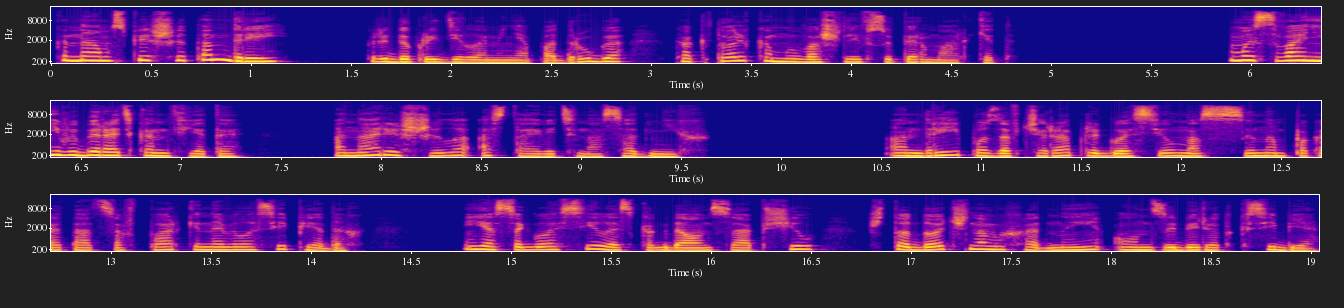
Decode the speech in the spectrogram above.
«К нам спешит Андрей», — предупредила меня подруга, как только мы вошли в супермаркет. «Мы с Ваней выбирать конфеты». Она решила оставить нас одних. Андрей позавчера пригласил нас с сыном покататься в парке на велосипедах. Я согласилась, когда он сообщил, что дочь на выходные он заберет к себе.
